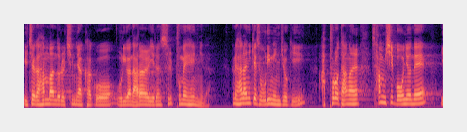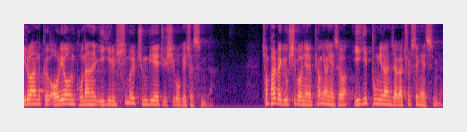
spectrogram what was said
일제가 한반도를 침략하고 우리가 나라를 잃은 슬픔의 해입니다. 근데 하나님께서 우리 민족이 앞으로 당할 35년의 이러한 그 어려운 고난을 이길 힘을 준비해 주시고 계셨습니다. 1865년에 평양에서 이기풍이라는 자가 출생했습니다.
